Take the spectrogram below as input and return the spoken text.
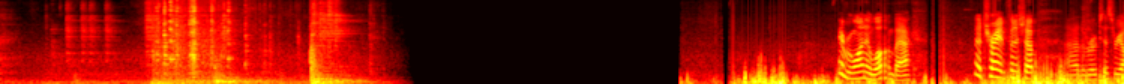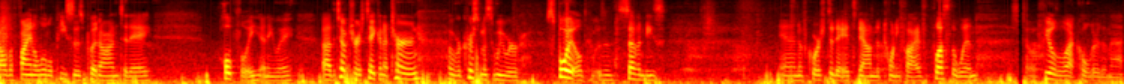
Hey everyone and welcome back. I'm going to try and finish up uh, the rotisserie, all the final little pieces put on today. Hopefully, anyway. Uh, the temperature has taken a turn. Over Christmas we were spoiled. It was in the 70s. And of course today it's down to 25 plus the wind. So it feels a lot colder than that.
